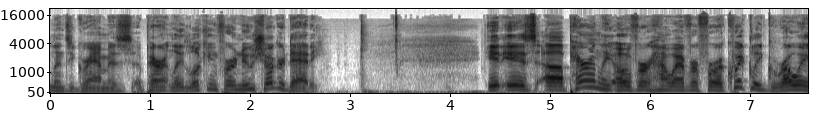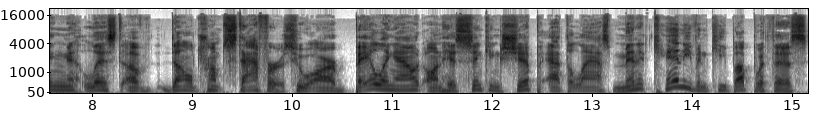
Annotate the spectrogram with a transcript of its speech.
Lindsey Graham is apparently looking for a new sugar daddy. It is apparently over, however, for a quickly growing list of Donald Trump staffers who are bailing out on his sinking ship at the last minute. Can't even keep up with this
